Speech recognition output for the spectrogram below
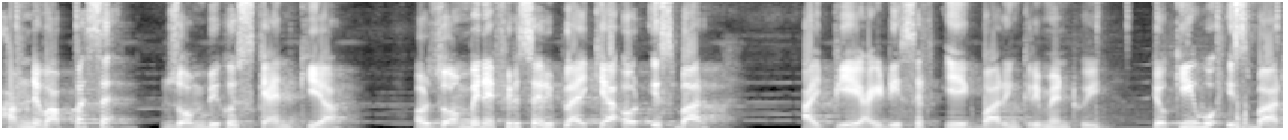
हमने वापस से जोम्बी को स्कैन किया और जोम्बी ने फिर से रिप्लाई किया और इस बार आई पी आई डी सिर्फ़ एक बार इंक्रीमेंट हुई। क्योंकि वो इस बार,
